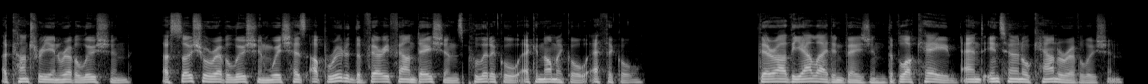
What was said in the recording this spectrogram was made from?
a country in revolution, a social revolution which has uprooted the very foundations political, economical, ethical. There are the Allied invasion, the blockade, and internal counter revolution.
